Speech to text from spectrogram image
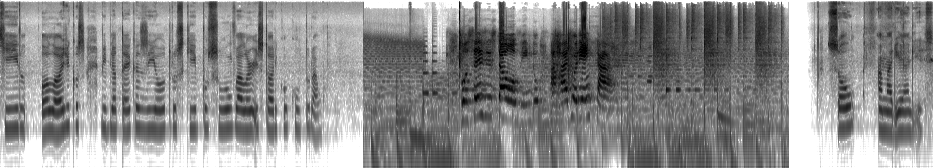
arqueológicos, bibliotecas e outros que possuam valor histórico-cultural. Vocês estão ouvindo a Rádio Orientar. Sou a Maria Alice,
